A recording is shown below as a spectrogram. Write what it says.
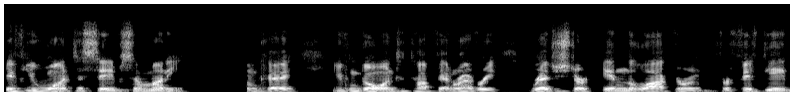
If you want to save some money, okay, you can go on to Top Fan Rivalry, register in the locker room for $58.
